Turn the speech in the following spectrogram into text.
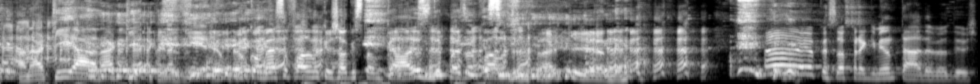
Anarquia, anarquia. Eu, eu começo falando que os jogos estão caros e depois eu falo de anarquia, né? Ai, a pessoa fragmentada, meu Deus.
